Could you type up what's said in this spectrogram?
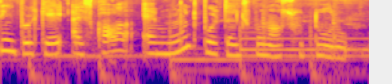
Sim, porque a escola é muito importante para o nosso futuro.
